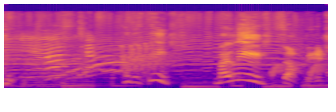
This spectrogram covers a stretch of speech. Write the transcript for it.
oh, the beach! My lead! Sup, bitch?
